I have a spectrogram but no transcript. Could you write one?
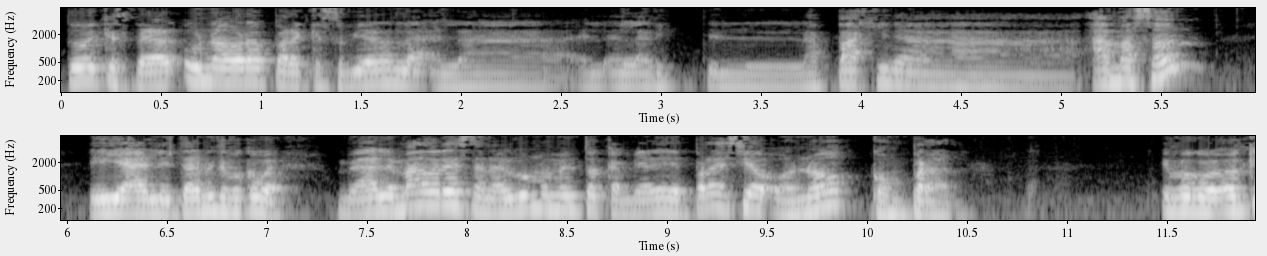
Tuve que esperar una hora para que subieran la, la, página Amazon. Y ya literalmente fue como, me vale madres, en algún momento cambiaré de precio o no, comprar. Y fue como, ok,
